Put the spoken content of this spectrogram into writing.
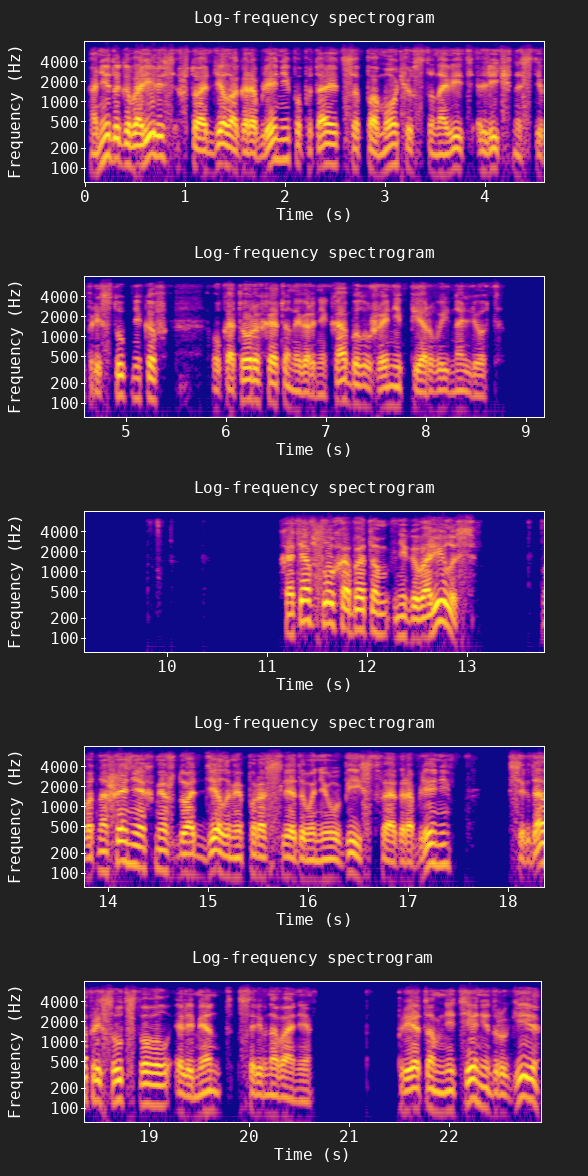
Они договорились, что отдел ограблений попытается помочь установить личности преступников, у которых это наверняка был уже не первый налет. Хотя вслух об этом не говорилось, в отношениях между отделами по расследованию убийств и ограблений всегда присутствовал элемент соревнования. При этом ни те, ни другие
